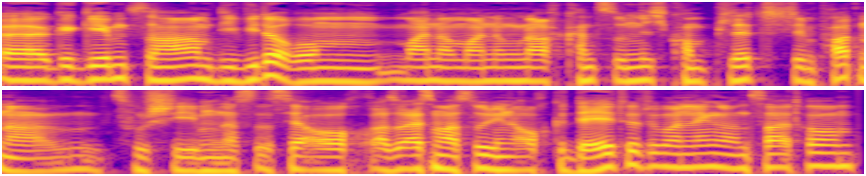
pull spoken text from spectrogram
äh, gegeben zu haben, die wiederum meiner Meinung nach kannst du nicht komplett dem Partner zuschieben. Das ist ja auch, also erstmal hast du den auch gedatet über einen längeren Zeitraum.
